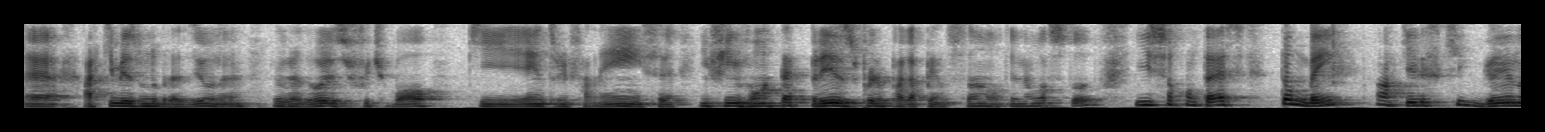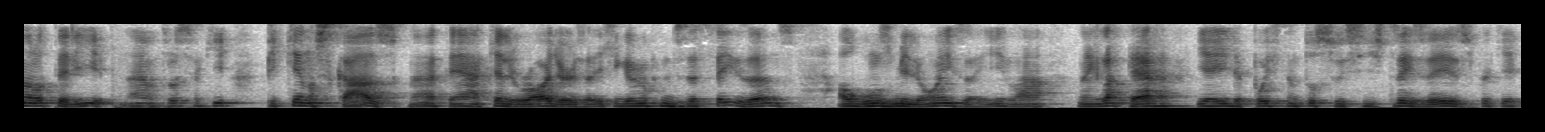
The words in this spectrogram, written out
é, aqui mesmo no Brasil, né, jogadores de futebol que entram em falência, enfim, vão até presos por não pagar pensão, aquele negócio todo. E isso acontece também com aqueles que ganham na loteria. Né? Eu trouxe aqui pequenos casos, né? tem aquele Rogers aí que ganhou com 16 anos alguns milhões aí lá na Inglaterra e aí depois tentou suicídio três vezes porque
